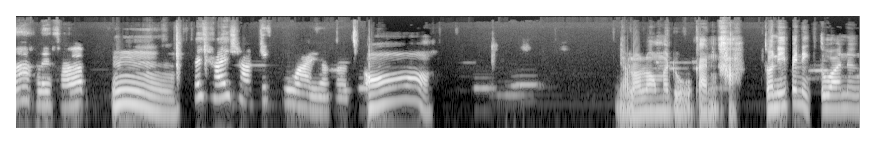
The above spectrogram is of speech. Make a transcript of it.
มากเลยครับอืม คล้ายๆชากิ๊กไวน์นะครับอ๋อ เดี๋ยวเราลองมาดูกันค่ะ ตัวนี้เป็นอีกตัวหนึ่ง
